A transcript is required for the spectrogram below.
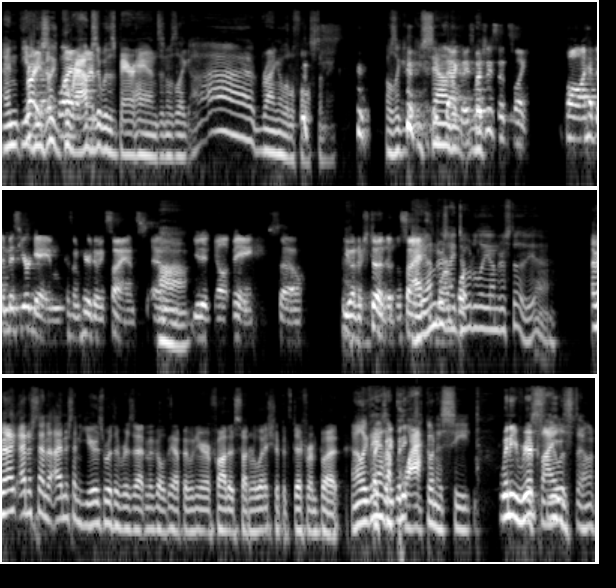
And yeah, Right, he just like grabs I'm- it with his bare hands and was like, ah, it rang a little false to me. I was like, you sound exactly, especially since like Paul, I had to miss your game because I'm here doing science, and Uh-huh. you didn't yell at me, so you understood that the science. I under, I totally understood. Yeah, I mean, I I understand. I understand years worth of resentment building up, and when you're a father son relationship, it's different. But and I like that Like, he has when a he- when he- plaque on his seat when he ripped Silas the, Stone.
